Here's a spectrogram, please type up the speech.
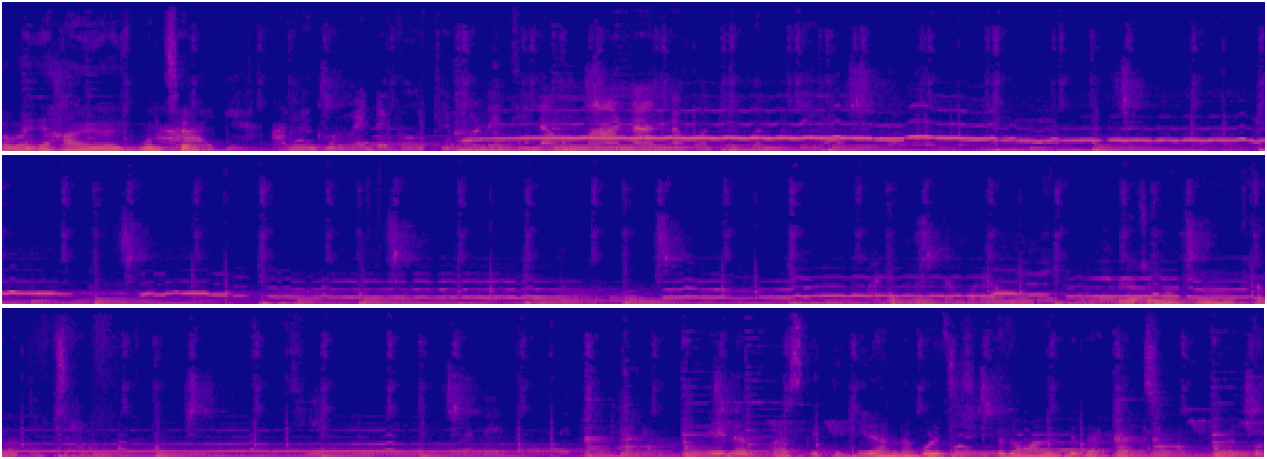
সবাইকে হাই গাইজ বলছে। আমি ঘুমে থেকে উঠে পড়েছিলাম দেখেছ মামসোনা এখন খেলা করছে। এই দেখো, আজকে কী কী রান্না করেছি সেটা তোমাদেরকে দেখাচ্ছি। দেখো,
